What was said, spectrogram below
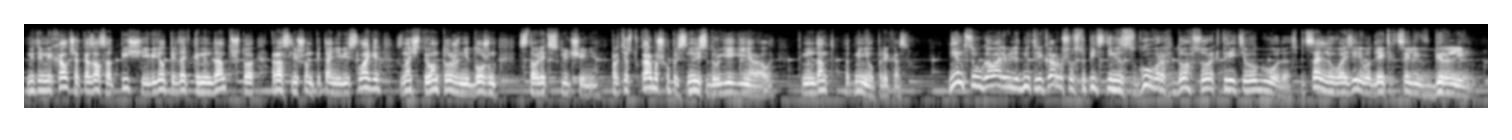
Дмитрий Михайлович отказался от пищи и велел передать коменданту, что раз лишен питания весь лагерь, значит и он тоже не должен составлять исключение. К протесту Карбушева присоединились и другие генералы. Комендант отменил приказ. Немцы уговаривали Дмитрия Карбушева вступить с ними в сговор до 1943 года. Специально увозили его для этих целей в Берлин.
